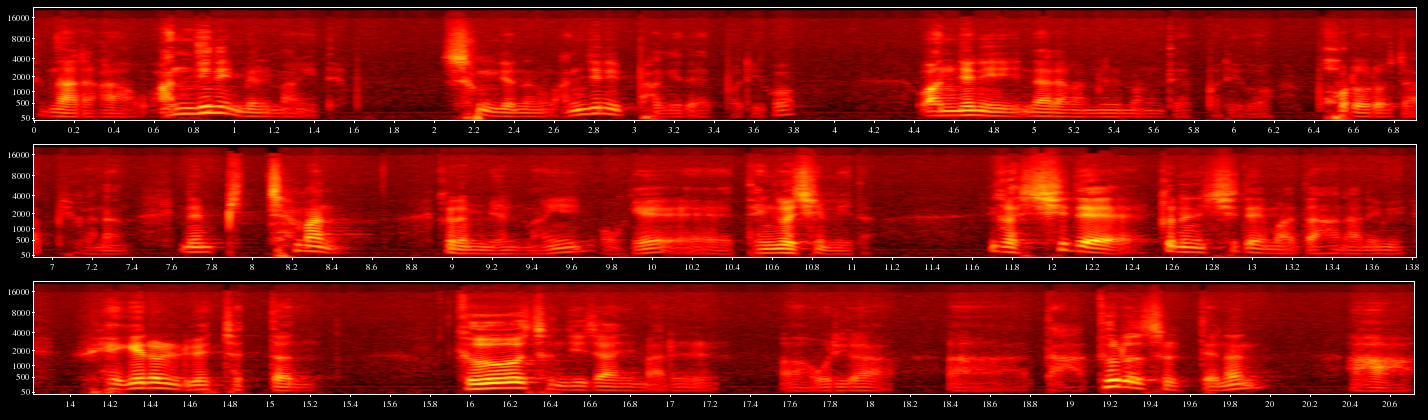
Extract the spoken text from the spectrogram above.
그 나라가 완전히 멸망이 되고 성전은 완전히 파괴돼 버리고 완전히 나라가 멸망돼 버리고 포로로 잡혀가는 이런 비참한 그런 멸망이 오게 된 것입니다. 그러니까 시대 그런 시대마다 하나님이 회개를 외쳤던 그 선지자의 말을 어, 우리가 아, 다 들었을 때는 아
